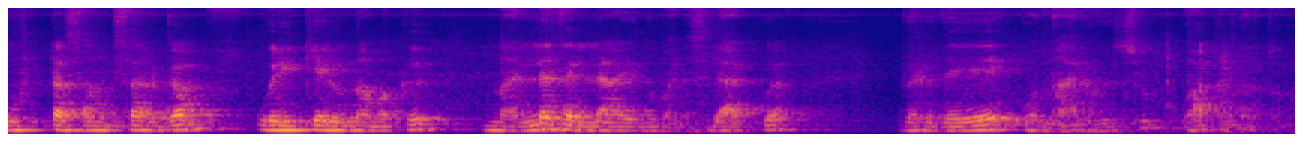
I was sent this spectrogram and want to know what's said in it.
ദുഷ്ടസംസർഗം ഒരിക്കലും നമുക്ക് നല്ലതല്ല എന്ന് മനസ്സിലാക്കുക. വെറുതെ ഒന്നാലോചിച്ചു നിർത്തുന്നു.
